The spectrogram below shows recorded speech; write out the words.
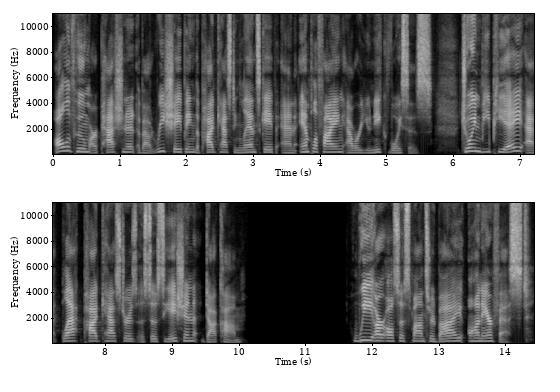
all of whom are passionate about reshaping the podcasting landscape and amplifying our unique voices. Join BPA at blackpodcastersassociation.com. We are also sponsored by On Air Fest,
